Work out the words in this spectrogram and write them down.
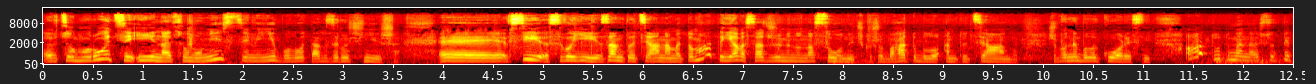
в цьому році і на цьому місці мені було так зручніше. Е, всі свої з антоціанами томати я висаджую на сонечку, щоб багато було антоціану, щоб вони були корисні. А тут у мене під,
